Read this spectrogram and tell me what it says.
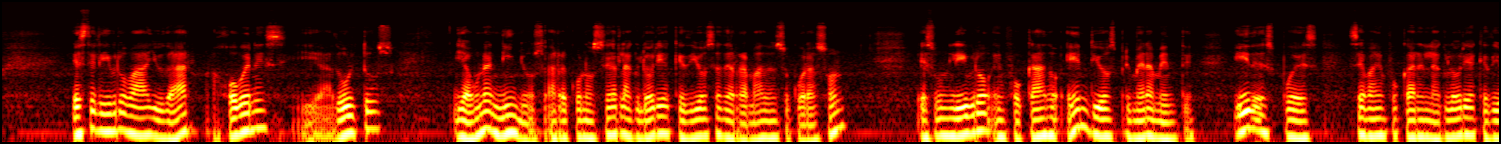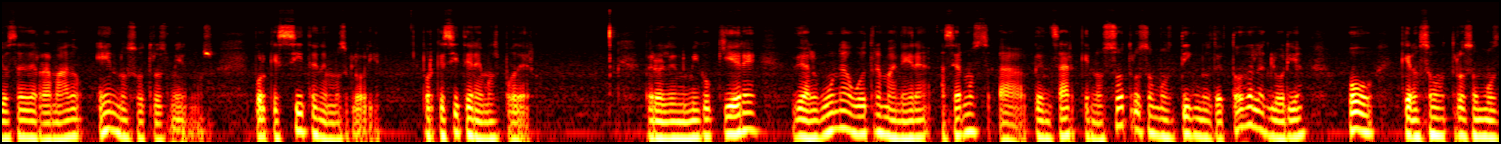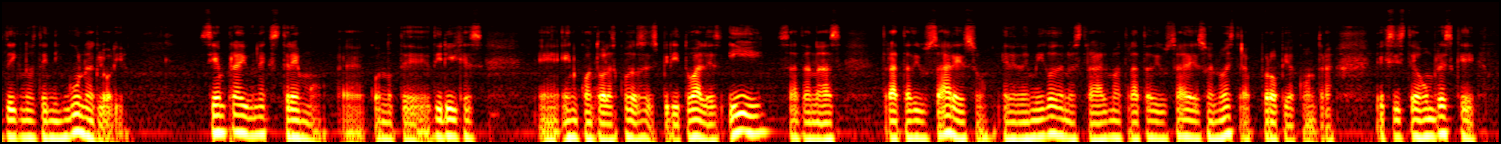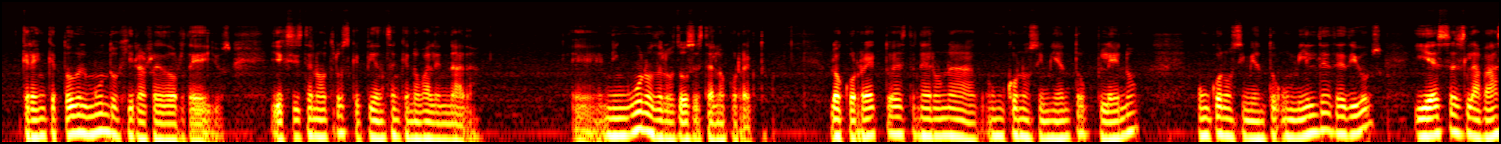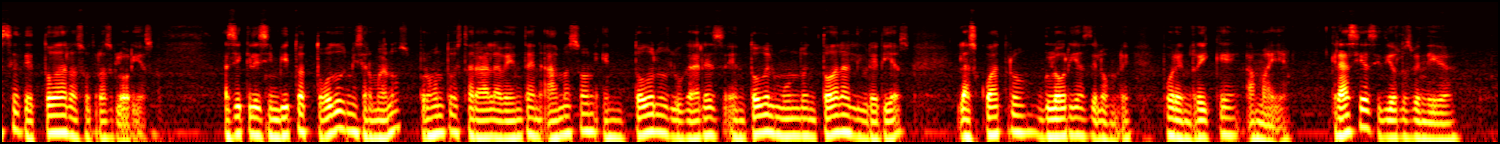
Este libro va a ayudar a jóvenes y adultos y aún a niños a reconocer la gloria que Dios ha derramado en su corazón. Es un libro enfocado en Dios primeramente y después se va a enfocar en la gloria que Dios ha derramado en nosotros mismos, porque sí tenemos gloria, porque sí tenemos poder pero el enemigo quiere de alguna u otra manera hacernos ah, pensar que nosotros somos dignos de toda la gloria o que nosotros somos dignos de ninguna gloria. Siempre hay un extremo eh, cuando te diriges eh, en cuanto a las cosas espirituales y Satanás trata de usar eso, el enemigo de nuestra alma trata de usar eso en nuestra propia contra. Existen hombres que creen que todo el mundo gira alrededor de ellos y existen otros que piensan que no valen nada, eh, ninguno de los dos está en lo correcto. Lo correcto es tener una, un conocimiento pleno, un conocimiento humilde de Dios y esa es la base de todas las otras glorias. Así que les invito a todos mis hermanos, pronto estará a la venta en Amazon, en todos los lugares, en todo el mundo, en todas las librerías, Las cuatro glorias del hombre por Enrique Amaya. Gracias y Dios los bendiga.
